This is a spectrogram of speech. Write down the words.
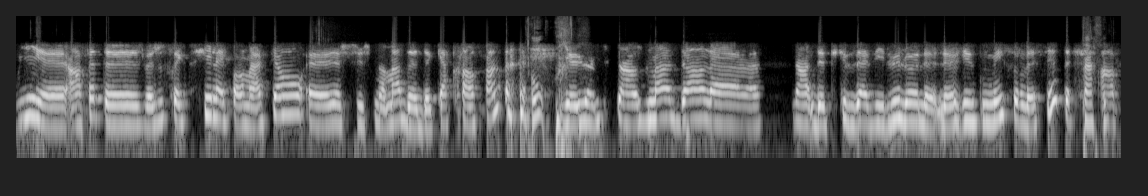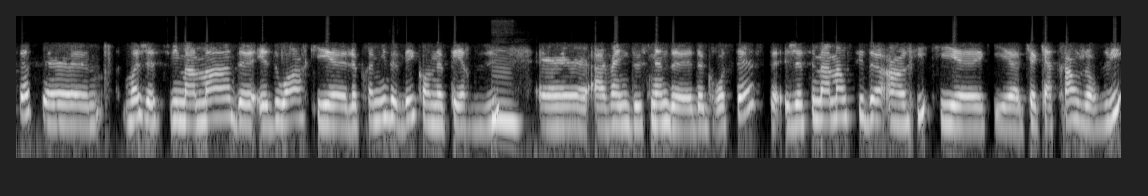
Oui, euh, en fait, euh, je vais juste rectifier l'information. Euh, je suis maman de, de quatre enfants. Oh. Il y a eu un petit changement dans la dans, depuis que vous avez lu le, résumé sur le site. En fait, moi, je suis maman de Edouard, qui est le premier bébé qu'on a perdu hmm. à 22 semaines de, grossesse. Je suis maman aussi de Henri, qui, qui, qui a quatre ans aujourd'hui.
